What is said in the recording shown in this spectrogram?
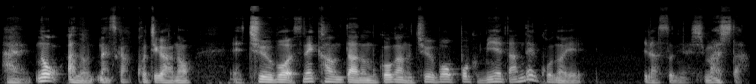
はい、の、あの、なんですか、こっち側の、え厨房ですね、カウンターの向こう側の厨房っぽく見えたんで、このイラストにはしました。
